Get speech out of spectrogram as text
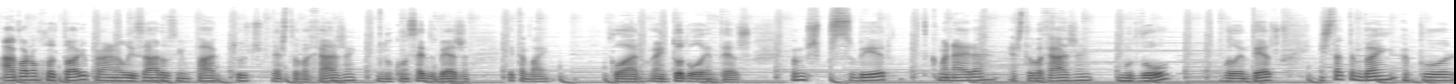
há agora um relatório para analisar os impactos desta barragem no Conselho de Beja e também, claro, em todo o Alentejo. Vamos perceber de que maneira esta barragem mudou o Alentejo e está também a pôr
